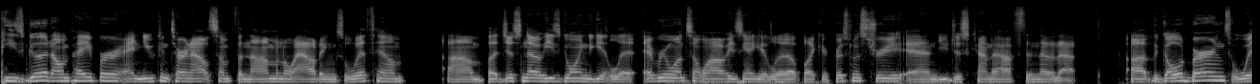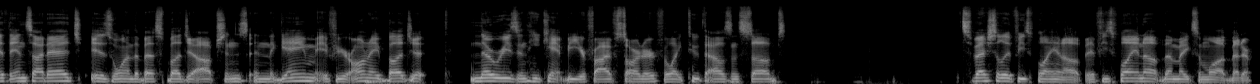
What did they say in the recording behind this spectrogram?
he's good on paper, and you can turn out some phenomenal outings with him. Um, but just know he's going to get lit. Every once in a while, he's going to get lit up like a Christmas tree, and you just kind of have to know that. Uh, the Gold Burnes with Inside Edge is one of the best budget options in the game. If you're on a budget, no reason he can't be your five starter for like 2,000 subs, especially if he's playing up. If he's playing up, that makes him a lot better.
